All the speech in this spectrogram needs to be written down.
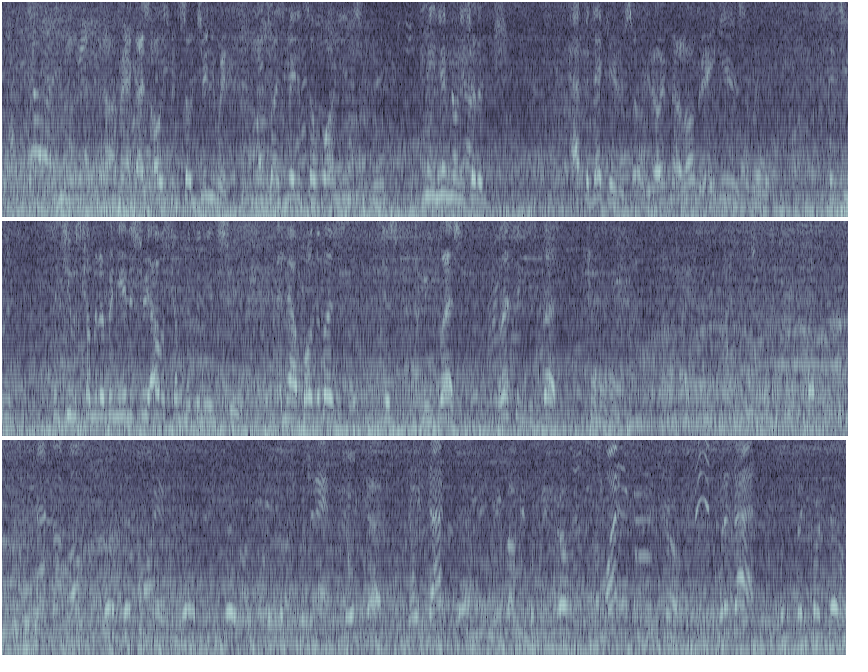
Nah, man, that guy's always been so genuine. That's why he's made it so far in the industry, man. Me and him known each other half a decade or so, you know, if not longer, eight years, something like that. Since he was since he was coming up in the industry, I was coming up in the industry. And now both of us just I mean blessed. Blessings is blessed. What's your name? Joey Stax. Joey Stax? Yeah, you hear about me from Big Girl? From what? Big Girl. What is that? From the fake cartel.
